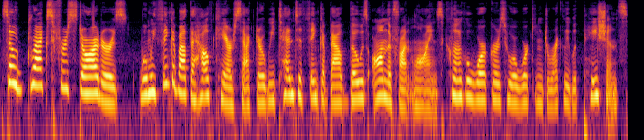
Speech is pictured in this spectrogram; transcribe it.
So, Drex, for starters, when we think about the healthcare sector, we tend to think about those on the front lines, clinical workers who are working directly with patients.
